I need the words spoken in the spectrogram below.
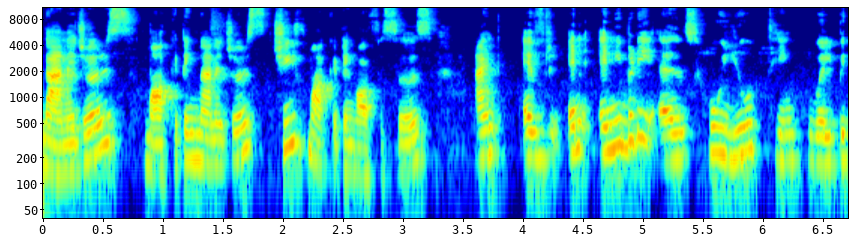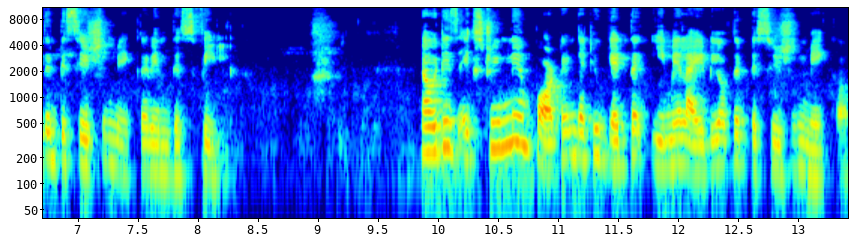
managers, marketing managers, chief marketing officers, and every and anybody else who you think will be the decision maker in this field. Now it is extremely important that you get the email ID of the decision maker.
